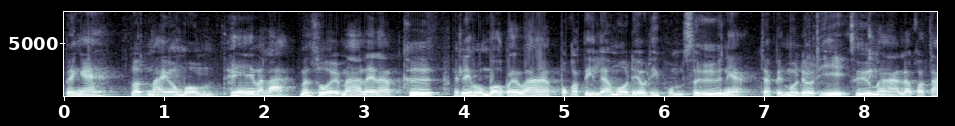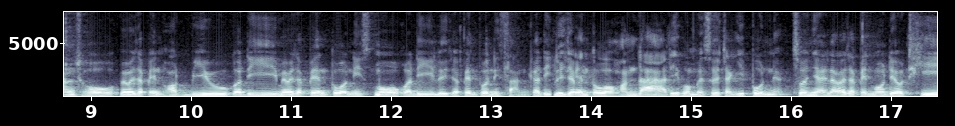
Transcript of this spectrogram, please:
เป็นไง รถใหม่ของผมเท่ปะล่ะ มันสวยมากเลยนะครับ คืออย่างที่ผมบอกไปว่าปกติแล้วโมเดลที่ผมซื้อเนี่ยจะเป็นโมเดลที่ซื้อมาแล้วก็ตั้งโชว์ไม่ว่าจะเป็น Hot View ก็ดี ไม่ว่าจะเป็นตัว Nismo ก็ดี หรือจะเป็นตัวนิสสันก็ดี หรือจะเป็นตัว Honda ที่ผมไปซื้อจากญี่ปุ่นเนี่ยส่วนใหญ่แล้วก็จะเป็นโมเดลที่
